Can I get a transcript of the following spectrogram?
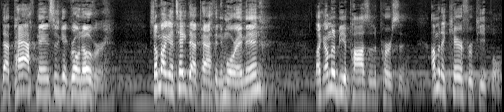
That path, man, this is going to get grown over. So I'm not going to take that path anymore. Amen? Like, I'm going to be a positive person. I'm going to care for people.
